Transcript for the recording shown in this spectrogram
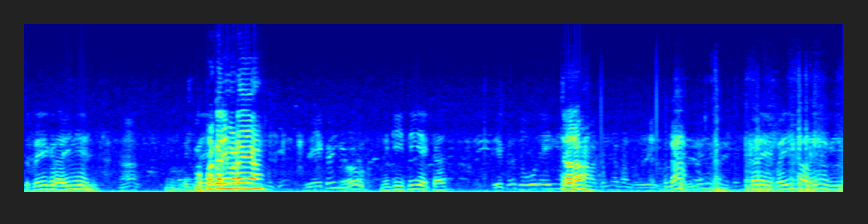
ਸਪਰੇ ਕਰਾਈ ਨਹੀਂ ਉੱਪਰ ਕਰੀ ਮੜਾ ਜਾ ਨਹੀਂ ਕੀਤੀ ਇੱਕ। ਚੱਲ। ਘਰੇ ਪਈ ਕਾਲੀ ਹੋ ਗਈ?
